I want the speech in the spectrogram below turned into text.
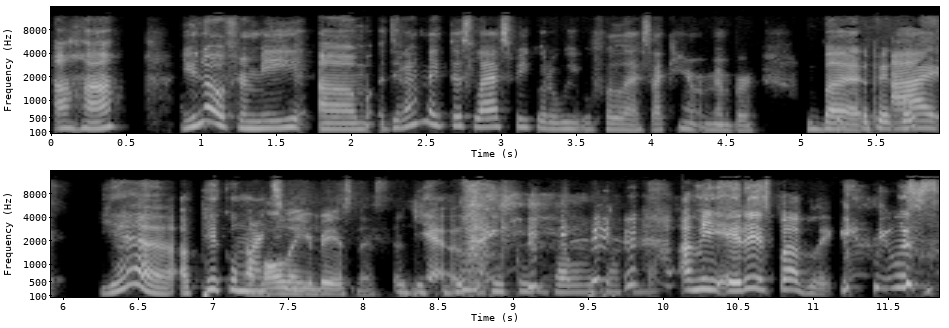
Uh-huh. You know, for me, um, did I make this last week or the week before last? I can't remember. But I yeah, a pickle I'm martini. all in your business. Yeah. I mean, it is public. it was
